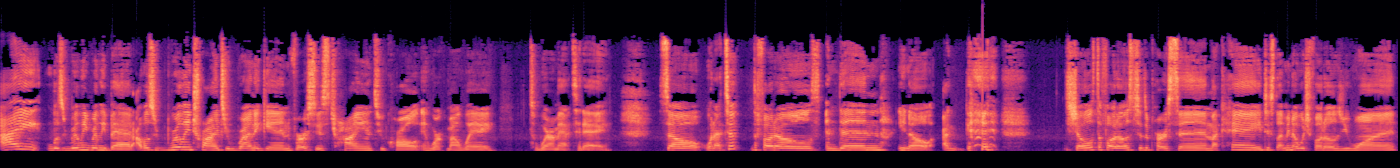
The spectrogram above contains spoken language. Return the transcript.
I was really, really bad. I was really trying to run again versus trying to crawl and work my way to where I'm at today. So when I took the photos and then, you know, I shows the photos to the person like, hey, just let me know which photos you want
